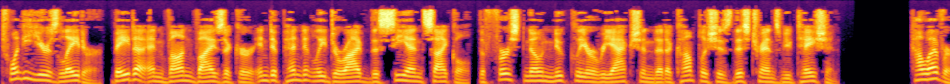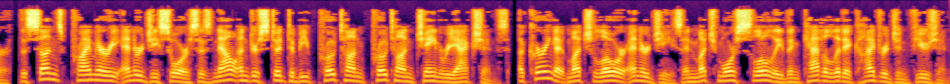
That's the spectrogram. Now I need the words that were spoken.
Twenty years later, Bethe and von Weizsäcker independently derived the CN cycle, the first known nuclear reaction that accomplishes this transmutation. However, the Sun's primary energy source is now understood to be proton-proton chain reactions, occurring at much lower energies and much more slowly than catalytic hydrogen fusion.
